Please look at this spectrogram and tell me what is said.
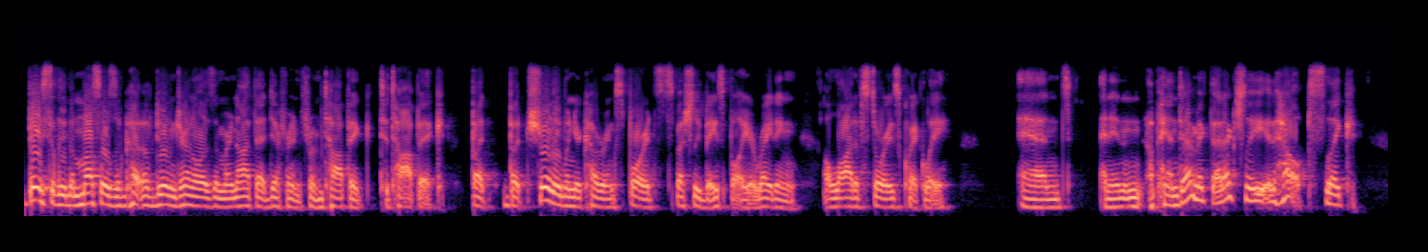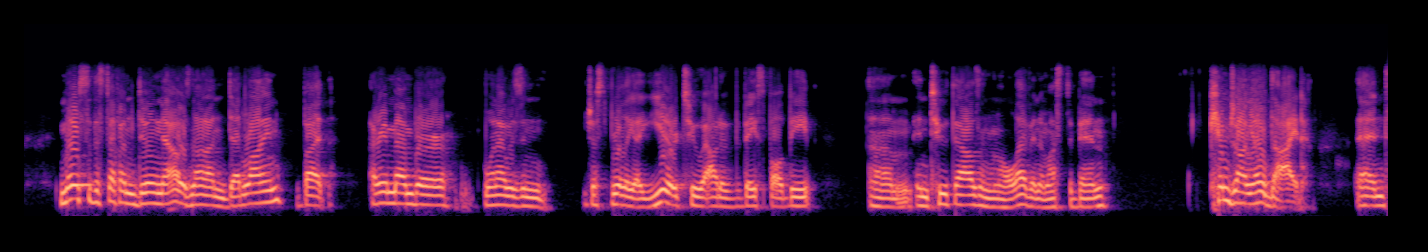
basically the muscles of, of doing journalism are not that different from topic to topic. But but surely when you're covering sports, especially baseball, you're writing a lot of stories quickly, and and in a pandemic that actually it helps. Like most of the stuff I'm doing now is not on deadline, but I remember when I was in just really a year or two out of the baseball beat um, in 2011, it must have been, Kim Jong il died. And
